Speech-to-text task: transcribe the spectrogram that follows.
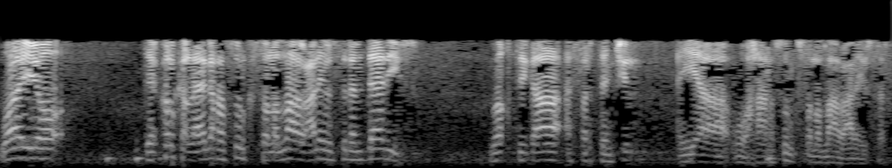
Waayo dee kolka la eego rasuulka sala allahu alayhi wasalam daadiisu waktigaa afartan jir ayaa uu ahaa rasuulku sala allahu alayhi wasalam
